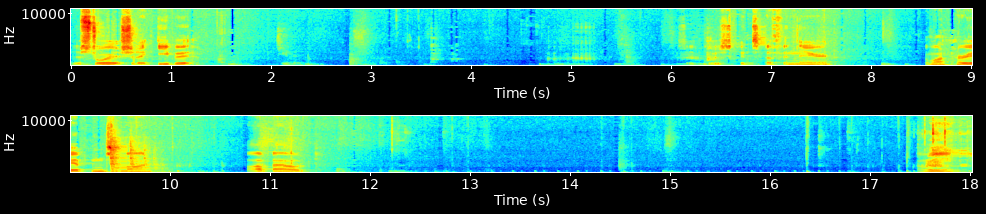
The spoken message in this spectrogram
Destroy it? Should I keep it? Keep it. there's good stuff in there. Come on, hurry up and spawn. Pop out. Oh.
